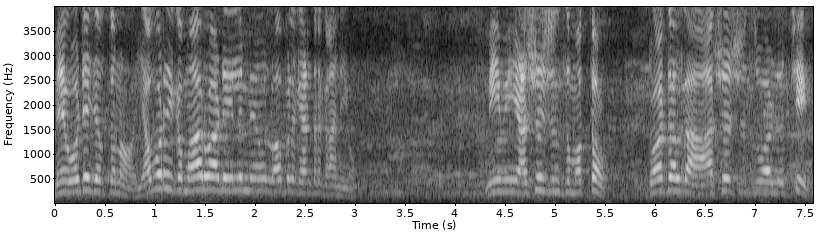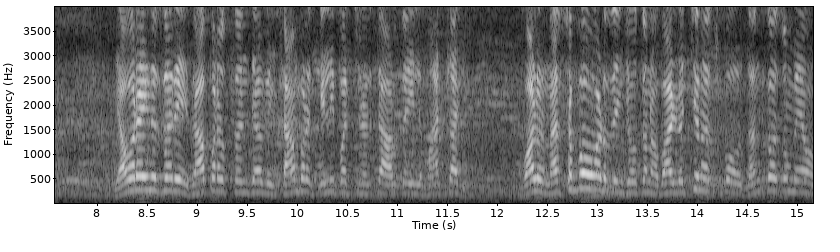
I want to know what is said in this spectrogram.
మేము ఒకటే చెప్తున్నాం ఎవరు ఇక మార్వాడీలు మేము లోపలికి ఎంటర్ కానివ్వం. మేము ఈ అసోసియేషన్స్ మొత్తం. టోటల్గా అసోసియేషన్స్ వాళ్ళు వచ్చి ఎవరైనా సరే వ్యాపారస్తులు అంటే వీళ్ళు చాంబర్ తెలియపరిచినట్టే వాళ్ళతో వీళ్ళు మాట్లాడి వాళ్ళు నష్టపోకూడదు అని చెబుతున్నాం వాళ్ళు వచ్చి నష్టపోవద్దు. అందుకోసం మేము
